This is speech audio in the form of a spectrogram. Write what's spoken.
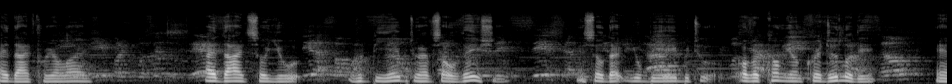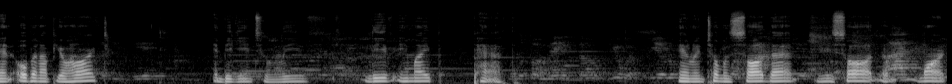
I died for your life. I died so you would be able to have salvation and so that you'll be able to overcome your incredulity and open up your heart and begin to live live in my path. And when Thomas saw that, he saw the mark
